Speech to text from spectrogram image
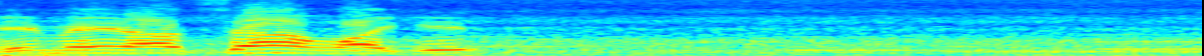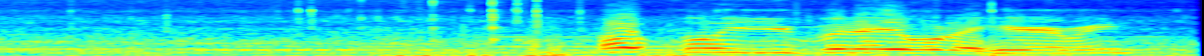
It may not sound like it. Hopefully you've been able to hear me.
